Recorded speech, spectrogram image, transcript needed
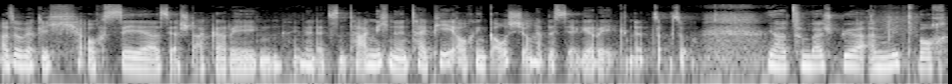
Also wirklich auch sehr, sehr starker Regen in den letzten Tagen. Nicht nur in Taipei, auch in Kaohsiung hat es sehr geregnet. Also ja, zum Beispiel am Mittwoch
